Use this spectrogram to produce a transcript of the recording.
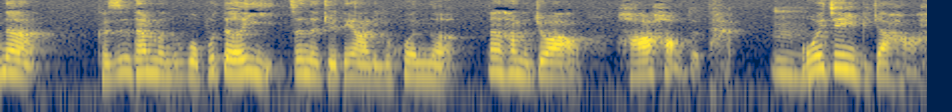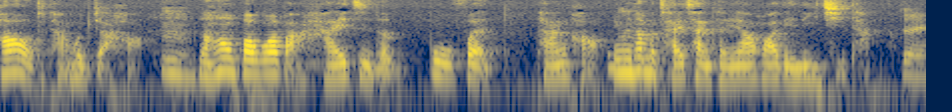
那可是他们如果不得已真的决定要离婚了，那他们就要好好的谈。嗯，我会建议比较好，好好的谈会比较好。嗯，然后包括把孩子的部分谈好，因为他们财产可能要花点力气谈。对，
